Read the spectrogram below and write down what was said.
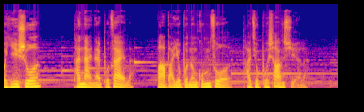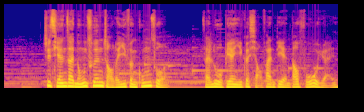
我姨说，他奶奶不在了，爸爸又不能工作，他就不上学了。之前在农村找了一份工作，在路边一个小饭店当服务员。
